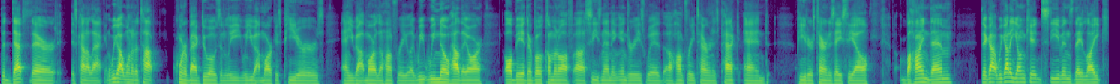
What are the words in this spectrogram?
the depth there is kind of lacking. We got one of the top cornerback duos in the league when you got Marcus Peters and you got Marlon Humphrey. Like we we know how they are, albeit they're both coming off uh, season-ending injuries with uh, Humphrey tearing his pec and Peters tearing his ACL. Behind them, they got we got a young kid Stevens. They like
